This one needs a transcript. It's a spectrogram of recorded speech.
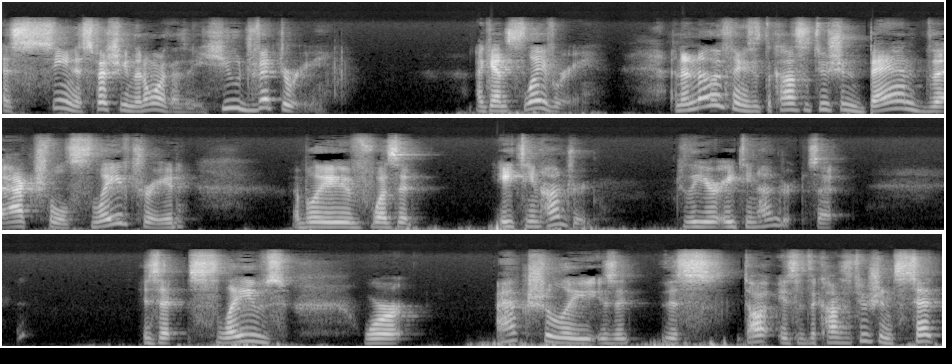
a seen, especially in the North, as a huge victory against slavery. And another thing is that the Constitution banned the actual slave trade. I believe was it 1800 to the year 1800. Is that is that slaves were actually is it this is that the Constitution set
